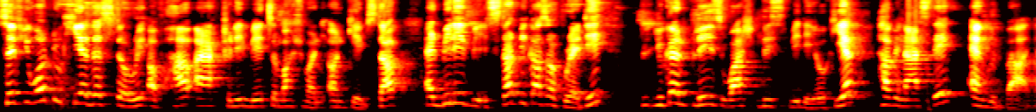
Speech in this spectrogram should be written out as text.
So if you want to hear the story of how I actually made so much money on GameStop, and believe me, it's not because of Reddit, you can please watch this video here. Have a nice day and goodbye.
